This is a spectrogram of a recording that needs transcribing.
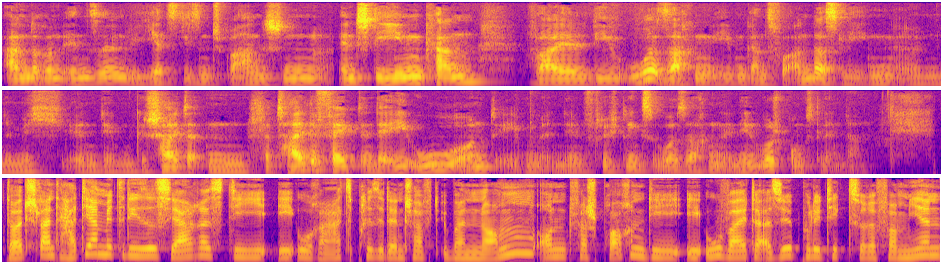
anderen Inseln, wie jetzt diesen spanischen, entstehen kann, weil die Ursachen eben ganz woanders liegen, ähm, nämlich in dem gescheiterten Verteileffekt in der EU und eben in den Flüchtlingsursachen in den Ursprungsländern. Deutschland hat ja Mitte dieses Jahres die EU-Ratspräsidentschaft übernommen und versprochen, die EU-weite Asylpolitik zu reformieren.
